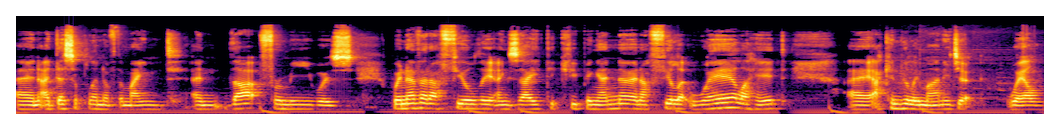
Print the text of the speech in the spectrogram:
and a discipline of the mind. And that for me was whenever I feel the anxiety creeping in now and I feel it well ahead, I, I can really manage it well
